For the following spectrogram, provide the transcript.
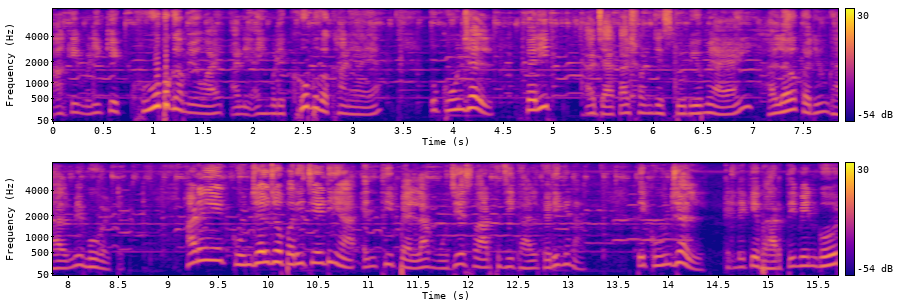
આંકી મણી કે ખૂબ ગમ્યું આય અને અહીં મળે ખૂબ વખાણે આયા. કુંજલ, ફરી આજ આકાશવાણી જે સ્ટુડિયો મેં આયા હલો કર્યું ઘાલ મેં મું વટે હાણે કુંજલ જો પરિચય ડિયા એનથી પહેલાં મુજે સ્વાર્થજી ગાલ કરી ગયા તે કુંજલ એટલે કે ભારતીબેન ગોર,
